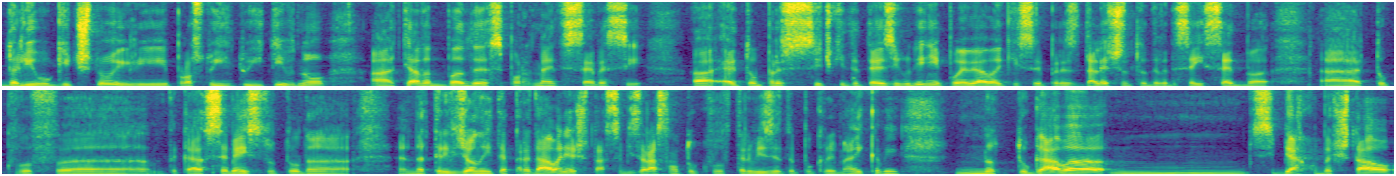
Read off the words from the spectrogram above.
Дали логично или просто интуитивно, а, тя да бъде според мен себе си. А, ето, през всичките тези години, появявайки се през далечната 97-ба, а, тук в така, семейството на, на телевизионните предавания, защото аз съм израснал тук в телевизията покрай майка ми, но тогава м- си бях обещал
